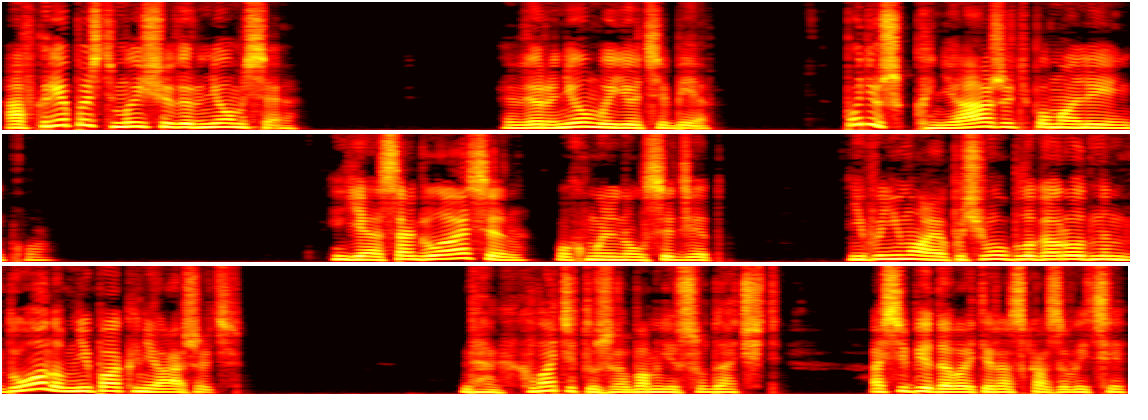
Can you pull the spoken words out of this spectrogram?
«А в крепость мы еще вернемся. Вернем ее тебе. Будешь княжить помаленьку». «Я согласен», — ухмыльнулся дед. Не понимаю, почему благородным доном не покняжить. Да хватит уже обо мне судачить. О себе давайте рассказывайте.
